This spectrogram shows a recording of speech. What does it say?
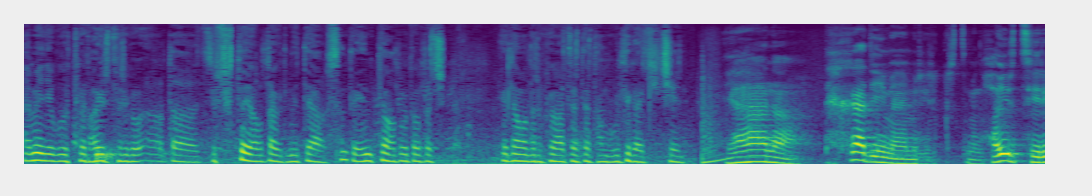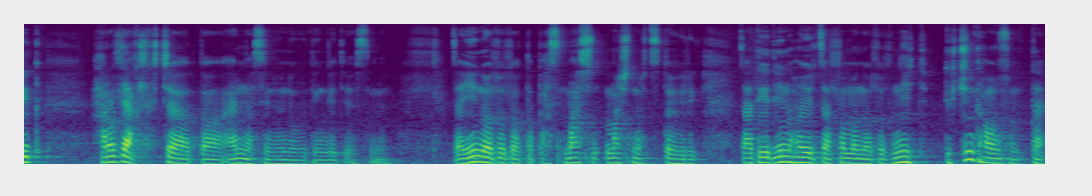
амийн нэгүтгэд хоёр зэрэг одоо зэвсэгтэй явлаа гэд мэдээ авсан. Тэгээ энэтэй холбогдуулж Илэн Олимпик газар дээр том бүлэг ажиллаж байна. Яана дахиад ийм амир хэрэг гарсан байна. Хоёр цэрэг харуулын ахлагчаа одоо амь насын хүнүүгүүд ингэж яасан байна. За энэ бол одоо бас маш маш ноцтой хэрэг. За тэгээд энэ хоёр залуу маань бол нийт 45 сумтай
